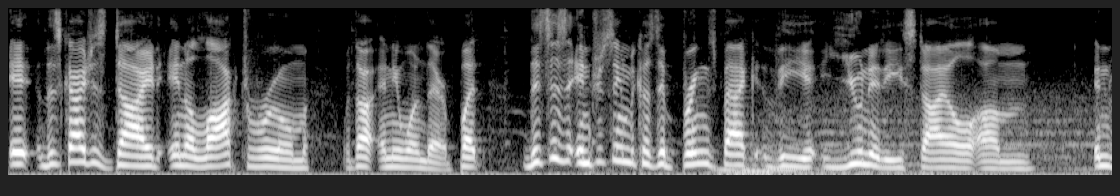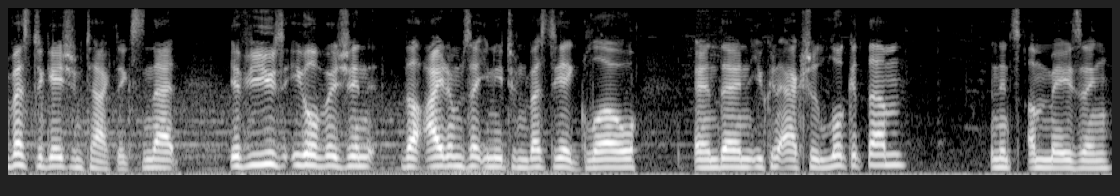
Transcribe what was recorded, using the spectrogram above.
it this guy just died in a locked room without anyone there. But this is interesting because it brings back the Unity style um investigation tactics in that if you use Eagle Vision, the items that you need to investigate glow, and then you can actually look at them, and it's amazing.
